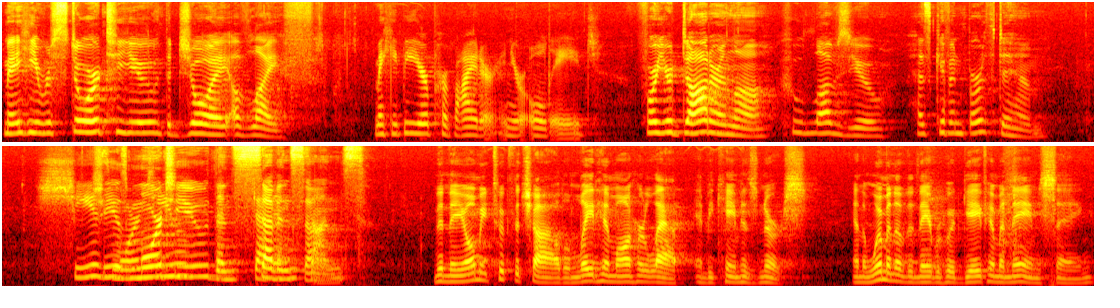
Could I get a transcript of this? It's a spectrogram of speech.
May he restore to you the joy of life. May he be your provider in your old age. For your daughter in law, who loves you, has given birth to him. She is, She is more, more to you than seven sons. Then Naomi took the child and laid him on her lap and became his nurse. And the women of the neighborhood gave him a name, saying,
